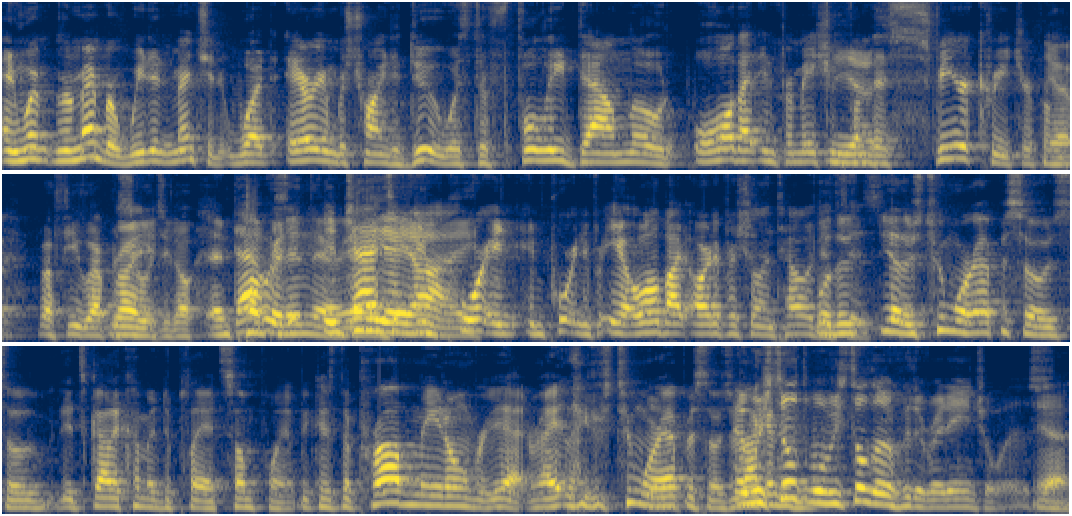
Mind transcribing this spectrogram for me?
and when, remember, we didn't mention it. What Airiam was trying to do was to fully download all that information from the sphere creature from Yep. a few episodes Right. ago. And that pump was it in there, Into That's the AI. important, important. inf- Yeah, all about artificial Well, intelligence. there's, yeah, there's two more episodes, so it's got to come into play at some point because the problem ain't over yet, right? Like there's two more episodes. You're And we not still, gonna- well, we still know who the Red Angel is. Yeah.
